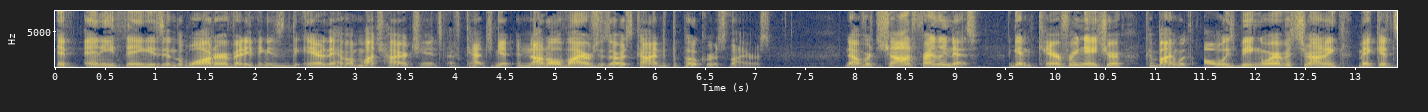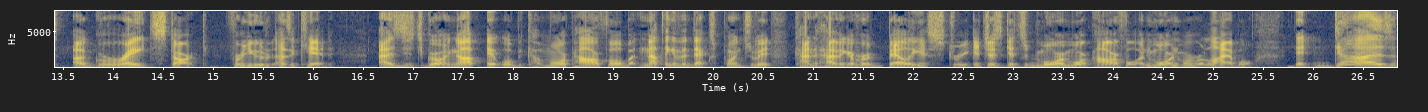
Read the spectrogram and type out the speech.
if anything is in the water, if anything is in the air, they have a much higher chance of catching it. And not all viruses are as kind as the Pokerus virus. Now, for child friendliness, again, carefree nature combined with always being aware of its surroundings make it a great start for you as a kid. As it's growing up, it will become more powerful, but nothing in the dex points to it kind of having a rebellious streak. It just gets more and more powerful and more and more reliable. It does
